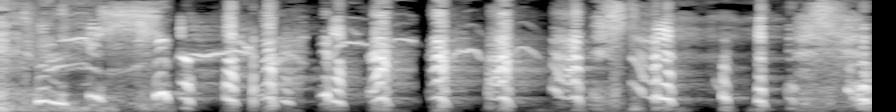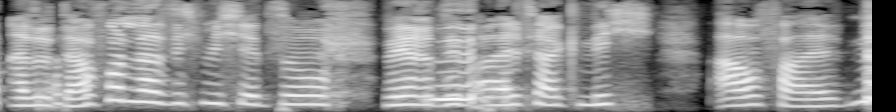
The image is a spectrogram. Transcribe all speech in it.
du nicht. Also davon lasse ich mich jetzt so während dem Alltag nicht aufhalten.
